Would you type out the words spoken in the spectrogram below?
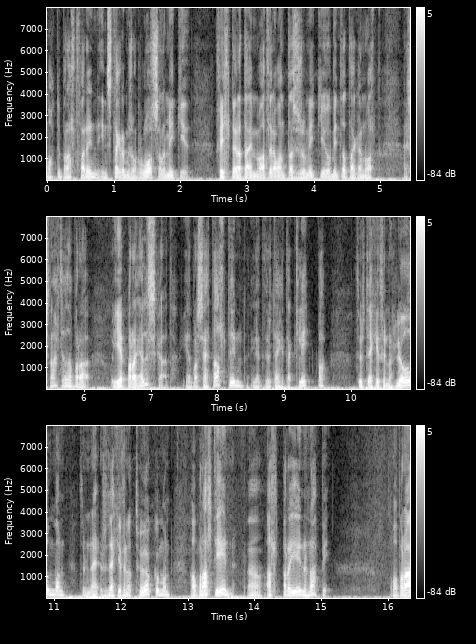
máttu bara allt fara inn. Instagram er svo rosalega mikið filter að dæmi og allir að vanda sig svo mikið og myndatakan og allt, en Snapchat það bara og ég bara elska þetta, ég hef bara sett allt inn ég þurfti ekkert að klippa þurfti ekki að finna hljóðmann þurfti þurfti ekki að finna tökumann. Það var bara allt í einu, já, allt bara í einu nappi. Og bara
